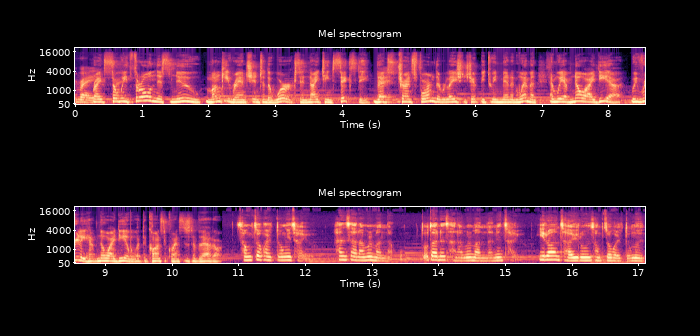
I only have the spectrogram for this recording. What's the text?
Right, Right. So we've thrown this new monkey wrench into the works in 1960 that's Right. transformed the relationship between men and women and we have no idea. We really have no idea what the consequences of that are. 성적 활동의 자유, 한 사람을 만나고 또 다른 사람을 만나는 자유. 이러한 자유로운 성적 활동은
